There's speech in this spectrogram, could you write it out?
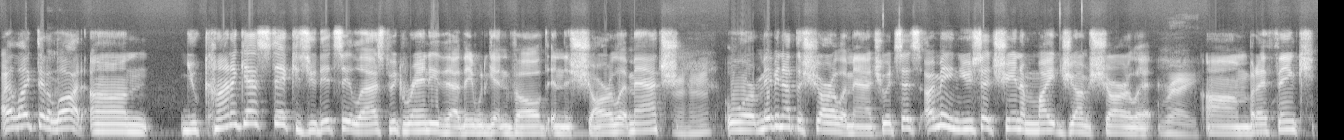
I liked it a lot. Um, you kind of guessed it because you did say last week, Randy, that they would get involved in the Charlotte match, mm-hmm. or maybe not the Charlotte match. Had said, I mean, you said Shayna might jump Charlotte, right? Um, but I think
